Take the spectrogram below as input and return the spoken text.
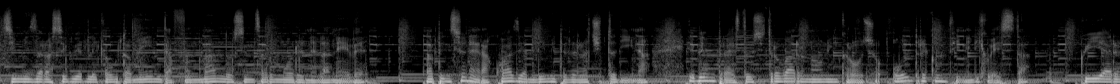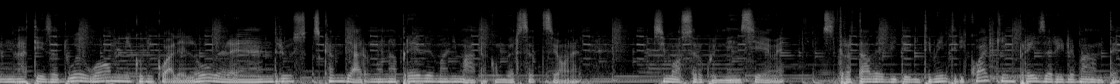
Si misero a seguirli cautamente, affondando senza rumore nella neve. La pensione era quasi al limite della cittadina e ben presto si trovarono a un incrocio oltre i confini di questa. Qui erano in attesa due uomini con i quali Lower e Andrews scambiarono una breve ma animata conversazione. Si mossero quindi insieme. Si trattava evidentemente di qualche impresa rilevante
